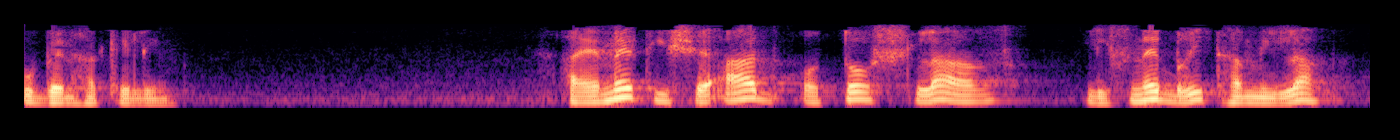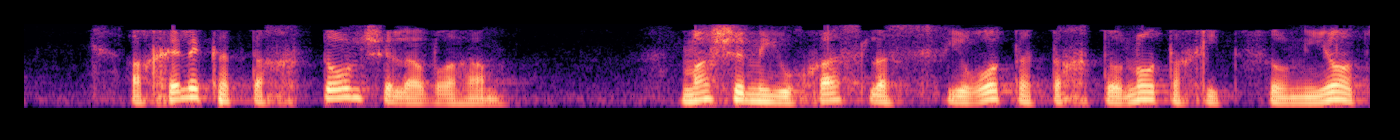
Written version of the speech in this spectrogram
ובין הכלים. האמת היא שעד אותו שלב, לפני ברית המילה, החלק התחתון של אברהם, מה שמיוחס לספירות התחתונות החיצוניות,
